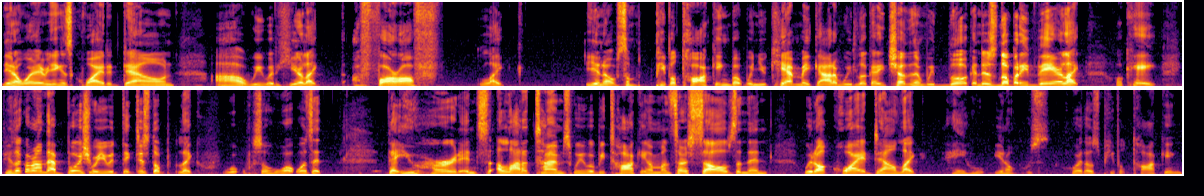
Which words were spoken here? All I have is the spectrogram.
you know, when everything is quieted down, uh, we would hear like a far off, like, you know, some people talking, but when you can't make out it, we'd look at each other and we'd look and there's nobody there. Like, okay, if you look around that bush where you would think just like, so what was it that you heard? And a lot of times we would be talking amongst ourselves and then we'd all quiet down, like, hey, who, you know, who's, who are those people talking?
